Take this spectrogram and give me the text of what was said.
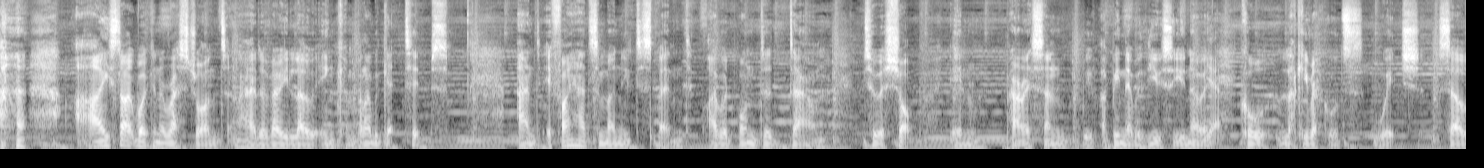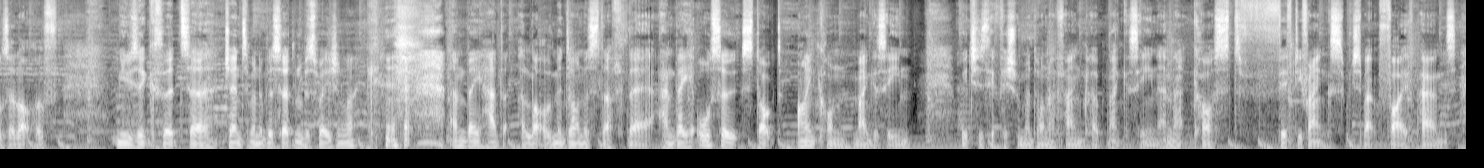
I started working in a restaurant and I had a very low income, but I would get tips. And if I had some money to spend, I would wander down to a shop in Paris, and we've, I've been there with you, so you know it, Yeah. called Lucky Records, which sells a lot of music that uh, gentlemen of a certain persuasion like. and they had a lot of Madonna stuff there. And they also stocked Icon magazine, which is the official Madonna fan club magazine. And that cost 50 francs, which is about five pounds.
